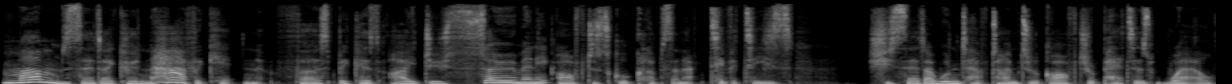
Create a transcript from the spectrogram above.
Mum said I couldn't have a kitten at first because I do so many after school clubs and activities. She said I wouldn't have time to look after a pet as well.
